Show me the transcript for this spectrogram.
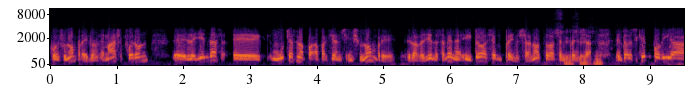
Con su nombre. Y los demás fueron eh, leyendas, eh, muchas no aparecían sin su nombre, en las leyendas también, ¿eh? y todas en prensa, ¿no? Todas en prensa. Entonces, ¿qué podía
